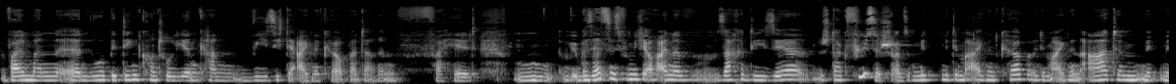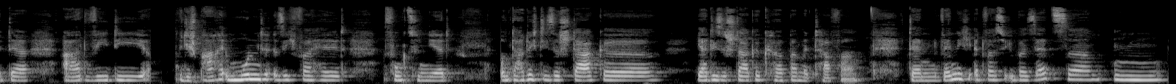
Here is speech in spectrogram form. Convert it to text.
weil man äh, nur bedingt kontrollieren kann, wie sich der eigene Körper darin verhält. Mm, Übersetzen ist für mich auch eine Sache, die sehr stark physisch, also mit, mit dem eigenen Körper, mit dem eigenen Atem, mit, mit der Art, wie die, wie die Sprache im Mund sich verhält, funktioniert. Und dadurch diese starke ja, diese starke Körpermetapher. Denn wenn ich etwas übersetze, hm,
